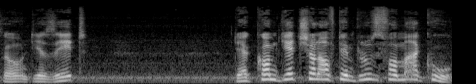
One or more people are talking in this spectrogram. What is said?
So, und ihr seht, der kommt jetzt schon auf den Plus vom Akku.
